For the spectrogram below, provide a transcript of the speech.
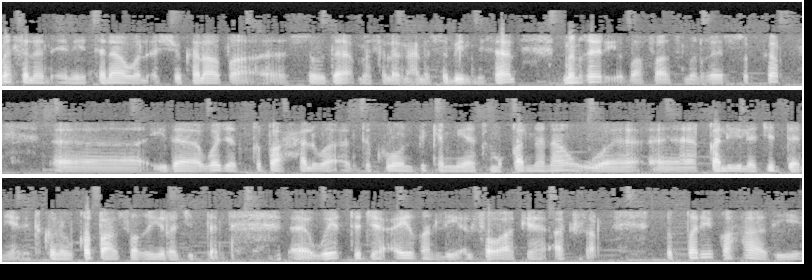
مثلا إن يتناول الشوكولاتة السوداء مثلا على سبيل المثال من غير إضافات من غير سكر. آه، إذا وجد قطع حلوى أن تكون بكميات مقننة وقليلة جدا يعني تكون القطعة صغيرة جدا آه، ويتجه أيضا للفواكه أكثر بالطريقة هذه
